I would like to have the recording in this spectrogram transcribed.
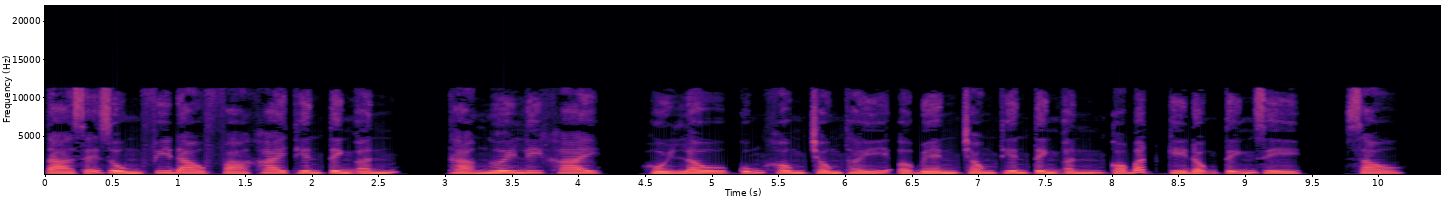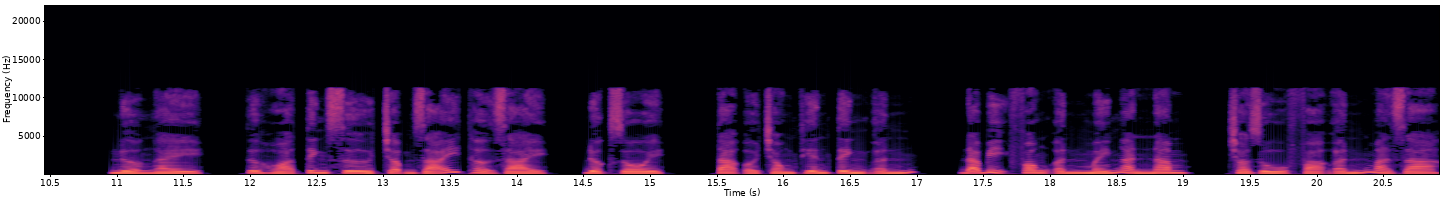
ta sẽ dùng phi đao phá khai thiên tinh ấn, thả ngươi ly khai, hồi lâu cũng không trông thấy ở bên trong thiên tinh ấn có bất kỳ động tĩnh gì. Sau nửa ngày, từ hỏa tinh sư chậm rãi thở dài, được rồi, ta ở trong thiên tinh ấn, đã bị phong ấn mấy ngàn năm, cho dù phá ấn mà ra,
